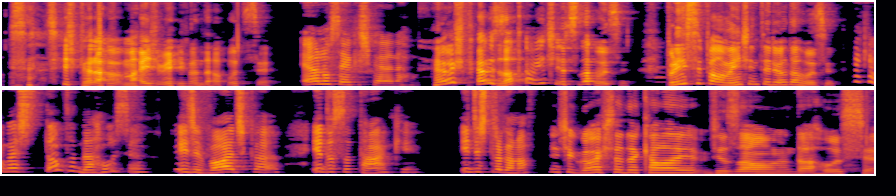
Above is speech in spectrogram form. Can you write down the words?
Você esperava mais mesmo da Rússia? Eu não sei o que espera da Rússia. Eu espero exatamente isso da Rússia. Principalmente o interior da Rússia. É que eu gosto tanto da Rússia. E de vodka, e do sotaque, e de estrogonofe. A gente gosta daquela visão da Rússia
